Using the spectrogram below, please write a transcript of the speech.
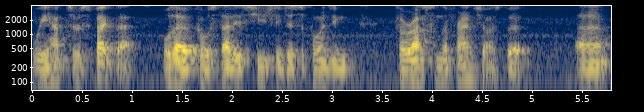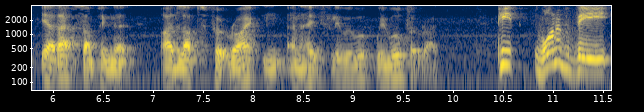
we have to respect that. Although, of course, that is hugely disappointing for us and the franchise. But uh, yeah, that's something that I'd love to put right, and, and hopefully we will, we will put right. Pete, one of the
